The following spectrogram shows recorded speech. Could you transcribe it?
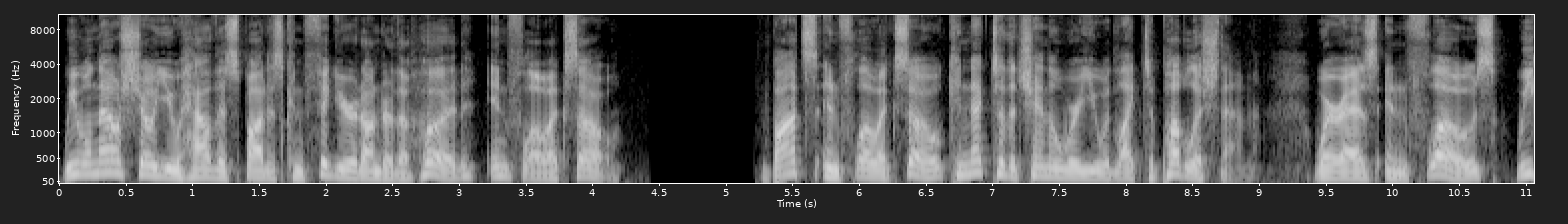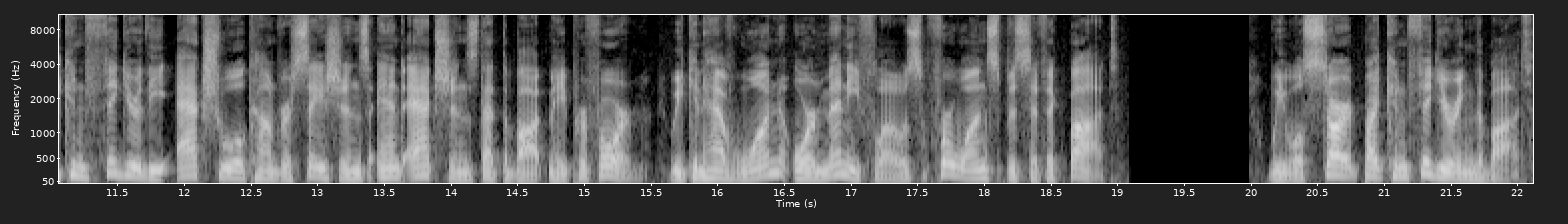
We will now show you how this bot is configured under the hood in FlowXO. Bots in FlowXO connect to the channel where you would like to publish them, whereas in flows, we configure the actual conversations and actions that the bot may perform. We can have one or many flows for one specific bot. We will start by configuring the bot.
